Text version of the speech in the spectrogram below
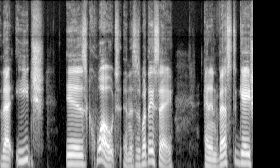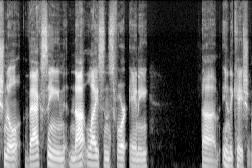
that each is quote, and this is what they say an investigational vaccine not licensed for any um, indication.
